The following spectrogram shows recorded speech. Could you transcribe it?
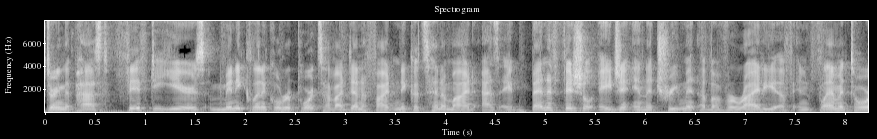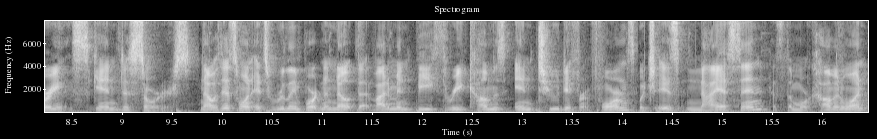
During the past 50 years, many clinical reports have identified nicotinamide as a beneficial agent in the treatment of a variety of inflammatory skin disorders. Now with this one, it's really important to note that vitamin B3 comes in two different forms, which is niacin, that's the more common one,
